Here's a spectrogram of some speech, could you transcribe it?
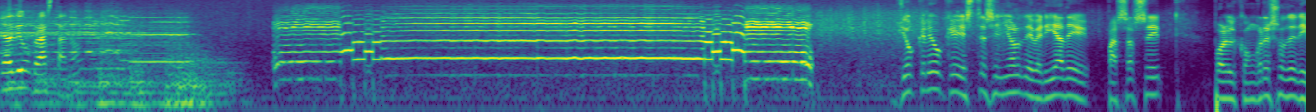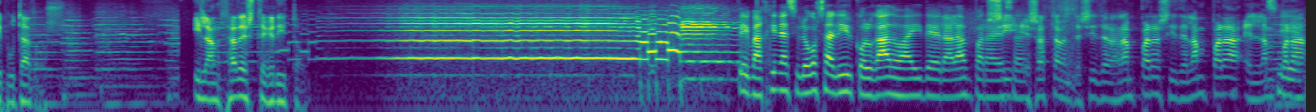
No de un rasta, ¿no? Yo creo que este señor debería de pasarse por el Congreso de Diputados y lanzar este grito. ¿Te imaginas y luego salir colgado ahí de la lámpara Sí, esa? exactamente, sí, de las lámparas y de lámpara en lámpara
